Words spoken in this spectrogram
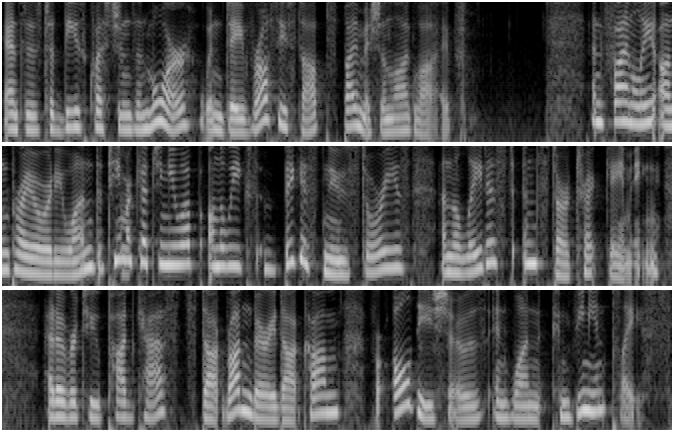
Answers to these questions and more when Dave Rossi stops by Mission Log Live. And finally, on Priority One, the team are catching you up on the week's biggest news stories and the latest in Star Trek gaming. Head over to podcasts.roddenberry.com for all these shows in one convenient place.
